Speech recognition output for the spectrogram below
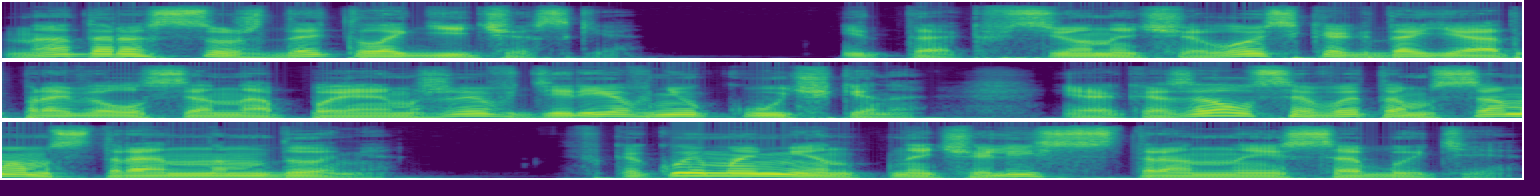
Надо рассуждать логически. Итак, все началось, когда я отправился на ПМЖ в деревню Кучкино и оказался в этом самом странном доме. В какой момент начались странные события?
